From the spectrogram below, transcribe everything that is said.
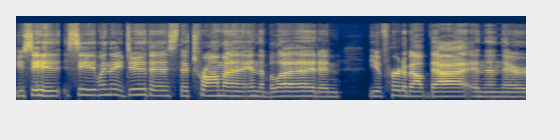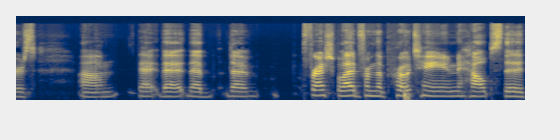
You see see when they do this the trauma in the blood and you've heard about that and then there's um, the, the the the fresh blood from the protein helps the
